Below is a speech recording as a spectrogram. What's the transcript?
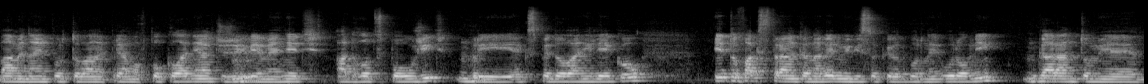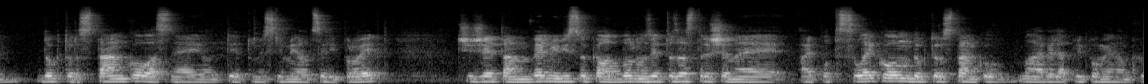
Máme naimportované priamo v pokladniach, čiže uh-huh. vieme hneď ad hoc použiť uh-huh. pri expedovaní liekov. Je to fakt stránka na veľmi vysokej odbornej úrovni. Uh-huh. Garantom je doktor Stanko, vlastne je tu myslím jeho celý projekt Čiže tam veľmi vysoká odbornosť, je to zastrešené aj pod slekom. Doktor Stanko má aj veľa pripomienok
